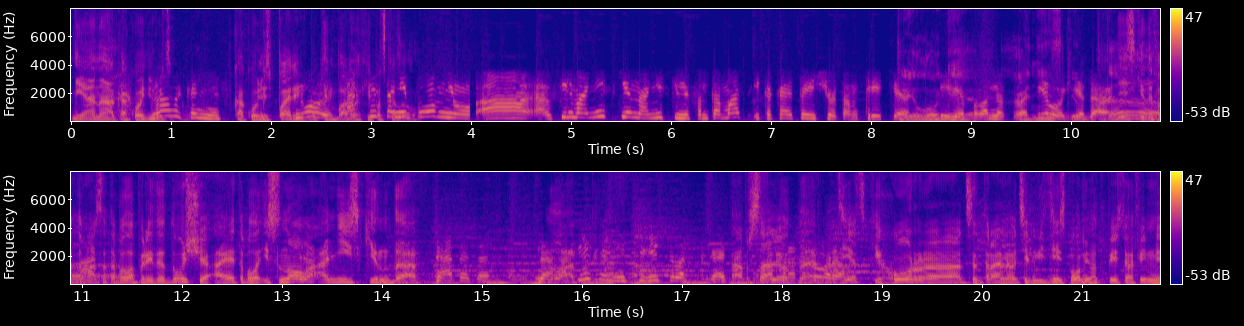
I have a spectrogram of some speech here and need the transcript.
Не она, какой-нибудь... Знала, конечно. Какой-нибудь парень в Ну, бакенбардах ей артиста не подсказал. помню. А, а, фильм Анискин, Анискин и Фантомас и какая-то еще там третья Трилогия. серия была. Названа. Анискин. Трилогия, да. Анискин и Фантомас это была предыдущая, а это была и снова. Анискин, да. Да, да, да. Да, Ну, а- а песня вместе весело шагать. По Абсолютно. просторам. Детский хор э, центрального телевидения исполнил эту песню, а фильм э,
